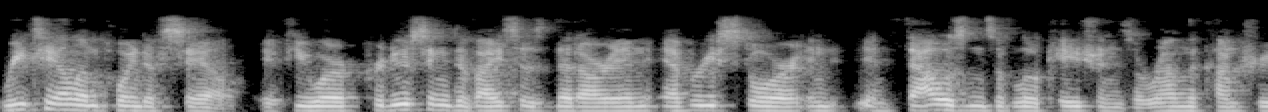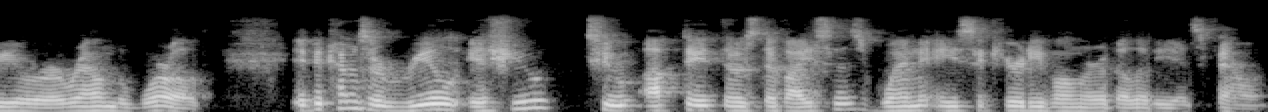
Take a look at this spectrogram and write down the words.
retail and point of sale. If you are producing devices that are in every store in, in thousands of locations around the country or around the world, it becomes a real issue to update those devices when a security vulnerability is found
